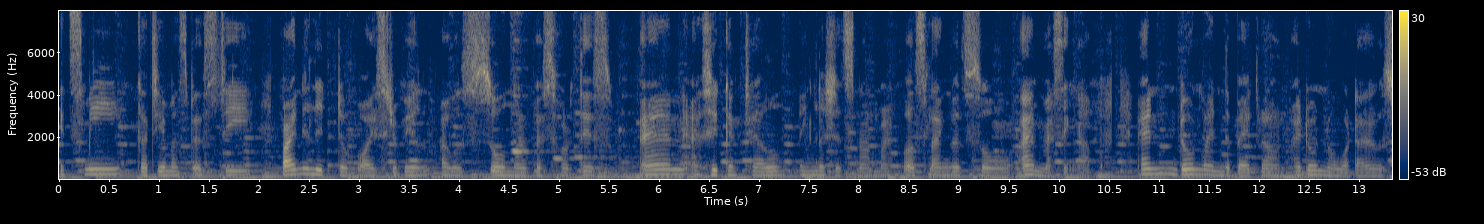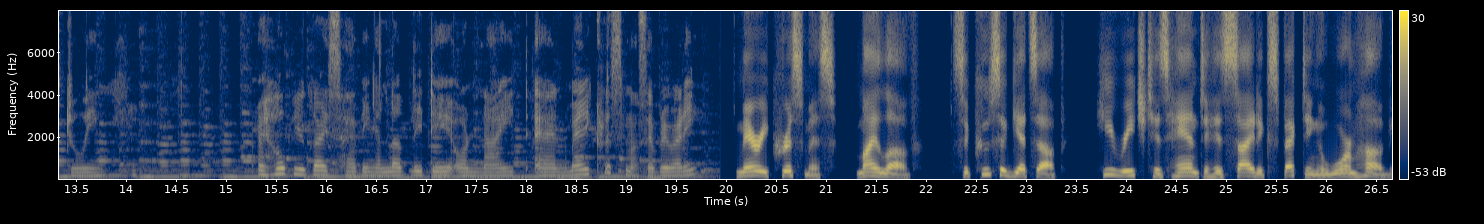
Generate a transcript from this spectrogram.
it's me, Kageyama's bestie. Finally the voice reveal. I was so nervous for this. And as you can tell, English is not my first language, so I'm messing up. And don't mind the background, I don't know what I was doing. I hope you guys having a lovely day or night and Merry Christmas everybody. Merry Christmas, my love. Sakusa gets up. He reached his hand to his side expecting a warm hug,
